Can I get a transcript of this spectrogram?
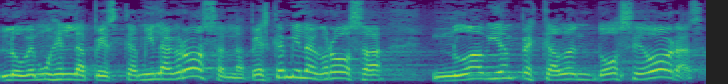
Lo vemos en la pesca milagrosa. En la pesca milagrosa no habían pescado en 12 horas.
